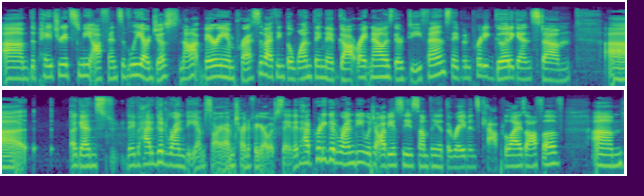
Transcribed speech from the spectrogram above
Um, the Patriots, to me, offensively, are just not very impressive. I think the one thing they've got right now is their defense. They've been pretty good against. Um, uh, against they've had a good run D. I'm sorry, I'm trying to figure out what to say. They've had pretty good run D, which obviously is something that the Ravens capitalize off of. Um,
